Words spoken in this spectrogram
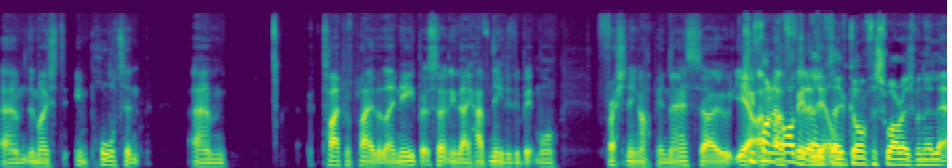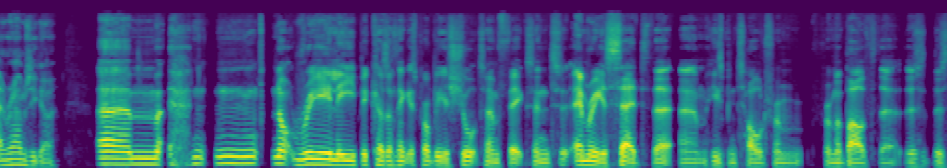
um, the most important um, type of player that they need, but certainly they have needed a bit more freshening up in there. So yeah, Do you find I, it I odd that they've, little. they've gone for Suarez when they're letting Ramsey go? Um, n- not really, because I think it's probably a short-term fix. And Emery has said that um, he's been told from from above that there's there's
